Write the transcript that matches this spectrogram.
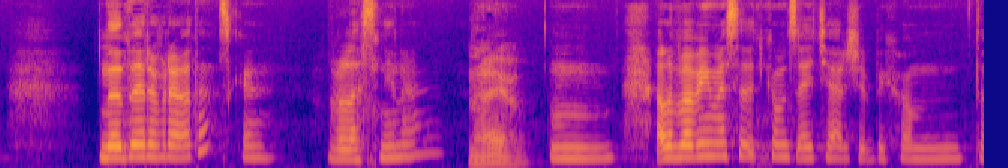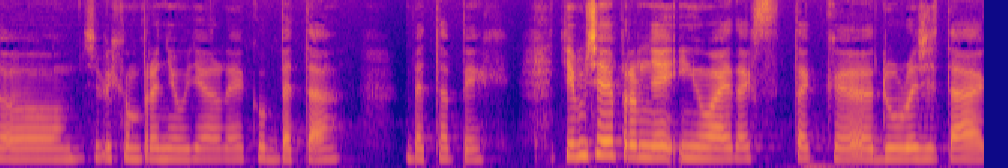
no to je dobrá otázka. Vlastně ne. Ne, jo. Mm. Ale bavíme se teď z HR, že bychom to, že bychom pro ně udělali jako beta beta pich. Tím, že je pro mě EY tak, tak eh, důležitá,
